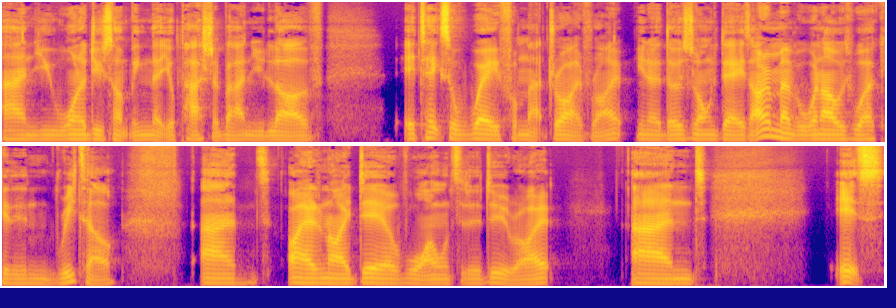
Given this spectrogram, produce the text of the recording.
and you want to do something that you're passionate about and you love, it takes away from that drive, right? You know, those long days. I remember when I was working in retail and I had an idea of what I wanted to do, right? And it's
